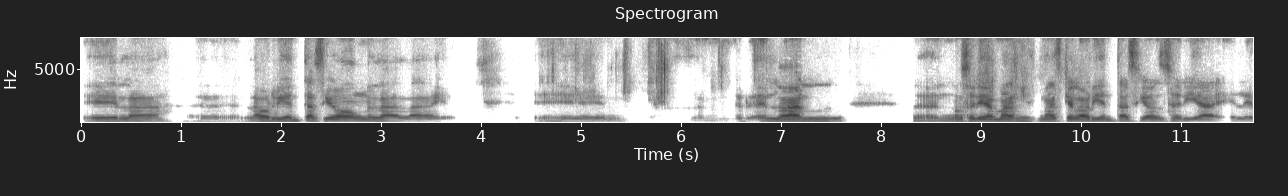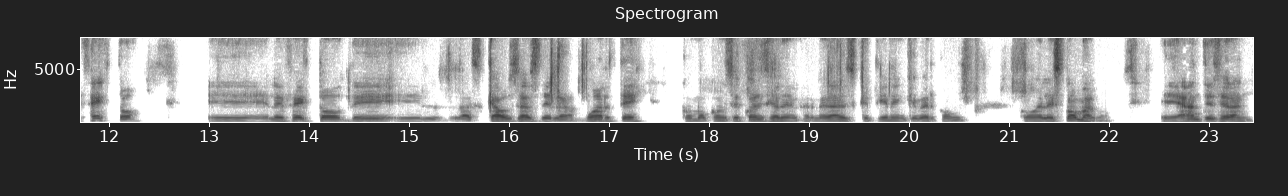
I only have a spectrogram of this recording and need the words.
la, la, orientación, la, la no sería más, más que la orientación, sería el efecto, eh, el efecto de las causas de la muerte como consecuencia de enfermedades que tienen que ver con, con el estómago. Eh, antes eran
